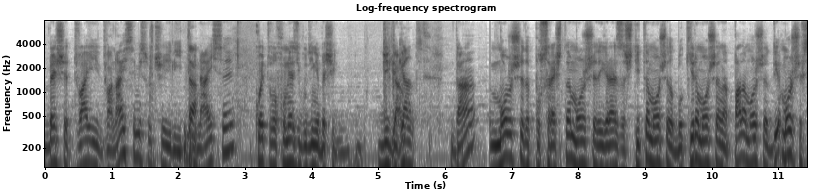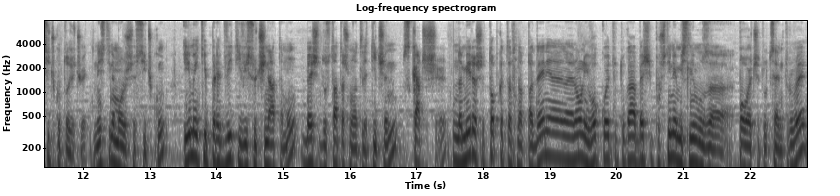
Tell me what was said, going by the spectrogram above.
Беше 2 и 12, мисля, че или Да. 13, което в тези години беше гигант. Гант. Да, можеше да посреща, можеше да играе защита, можеше да блокира, можеше да напада, можеше да... Можеше всичко този човек. Наистина можеше всичко. Имайки предвид и височината му, беше достатъчно атлетичен, скачаше, намираше топката в нападение на едно ниво, което тогава беше почти немислимо за повечето центрове.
